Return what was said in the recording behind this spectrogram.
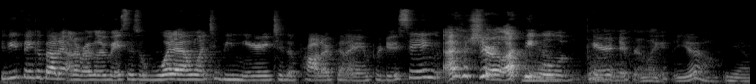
if you think about it on a regular basis, would I want to be married to the product that I am producing? I'm sure a lot of people Yeah. would parent differently. yeah Yeah.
